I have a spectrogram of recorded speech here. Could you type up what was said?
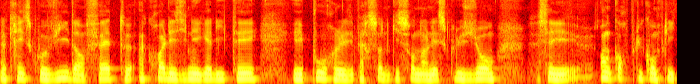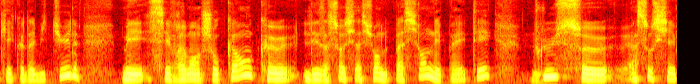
la crise Covid en fait accroît les inégalités et pour les personnes qui sont dans l'exclusion, c'est encore plus compliqué que d'habitude, mais c'est vraiment choquant que les associations de patients n'aient pas été plus euh, associées.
